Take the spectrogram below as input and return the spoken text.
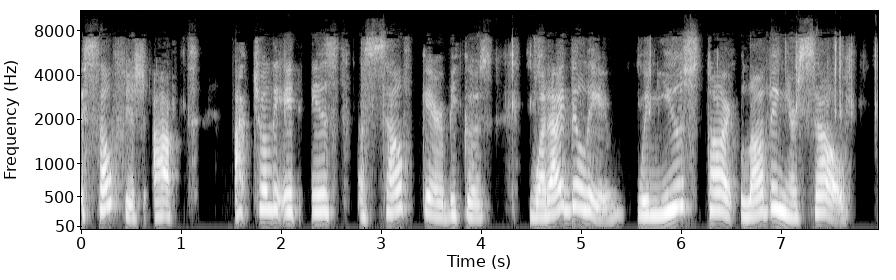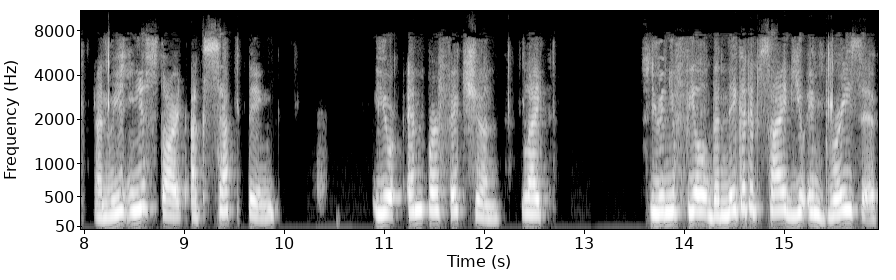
a selfish act. Actually, it is a self-care because what I believe, when you start loving yourself and when you start accepting your imperfection, like when you feel the negative side, you embrace it.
